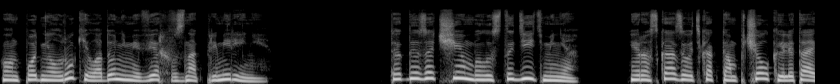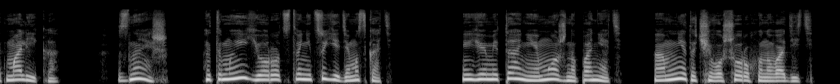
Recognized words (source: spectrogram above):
Он поднял руки ладонями вверх в знак примирения. Тогда зачем было стыдить меня и рассказывать, как там пчелка и летает Малика? Знаешь, это мы ее родственницу едем искать. Ее метание можно понять, а мне-то чего шороху наводить?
